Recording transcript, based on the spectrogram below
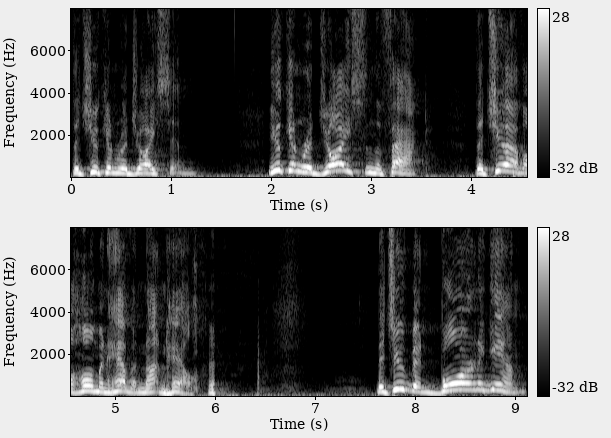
that you can rejoice in. You can rejoice in the fact that you have a home in heaven, not in hell. that you've been born again.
